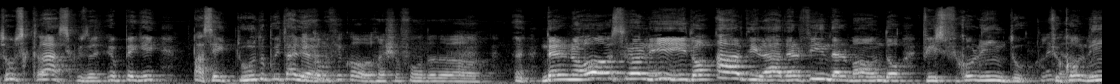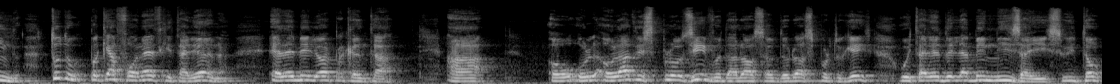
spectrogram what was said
são os clássicos, né? Eu peguei, passei tudo pro italiano. E como ficou o rancho fundo no... Nel nostro nido, al di là del fim del mondo. Ficou lindo, ficou lindo. Tudo, porque a fonética italiana, ela é melhor para cantar. A o, o, o, lado explosivo da nossa, do nosso português, o italiano ele ameniza isso. Então,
